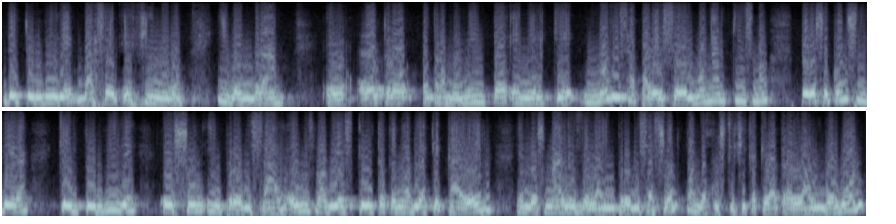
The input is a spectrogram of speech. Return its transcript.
de Iturbide va a ser efímero y vendrá eh, otro, otro momento en el que no desaparece el monarquismo, pero se considera que Iturbide es un improvisado. Él mismo había escrito que no había que caer en los males de la improvisación cuando justifica que va a traer a un Borbón,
